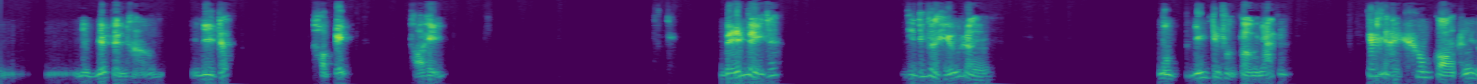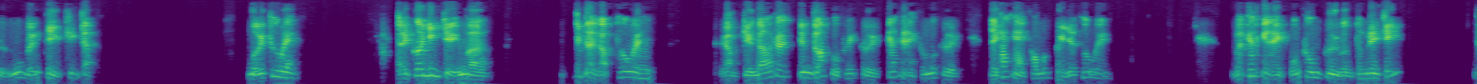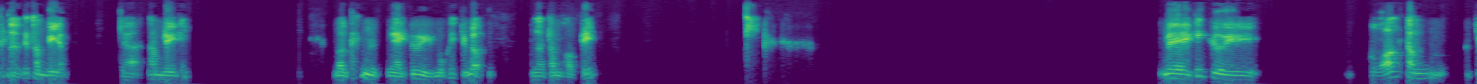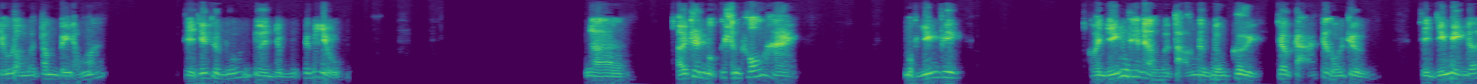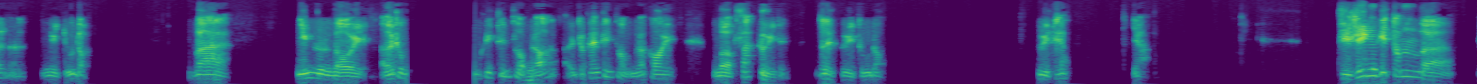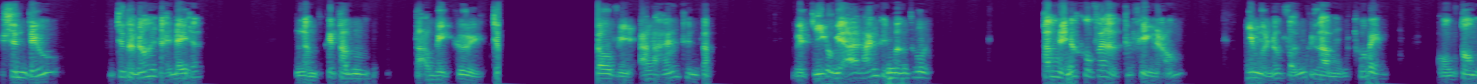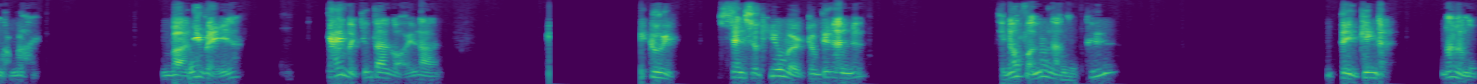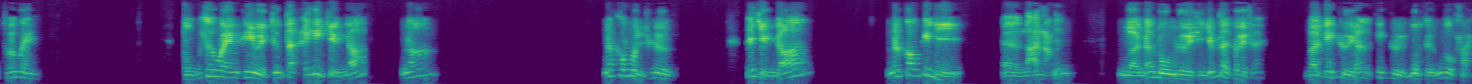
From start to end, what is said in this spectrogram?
dục giới tình hảo di tác hợp ý thọ hỷ. Về đến đây đó thì chúng ta hiểu rằng một những chư Phật toàn giác các ngài không còn ảnh hưởng bởi tiền thiên trần bởi thói quen. Tại có những chuyện mà chúng ta gặp thói quen gặp chuyện đó đó chúng đó cũng phải cười. Các ngài không có cười. Thì các ngài không có cười do thói quen và các ngài cũng không cười bằng tâm lý trí. Tức là cái tâm bị động à, dạ, tâm lý trí và các ngài cười một cái chủ động là tâm hợp trí. Về cái cười của tâm chủ động và tâm bị động á thì chúng tôi muốn là dùng một cái ví dụ là ở trên một cái sân khấu hài một diễn viên. Họ diễn thế nào mà tạo được nụ cười cho cả cái hội trường? Thì diễn viên đó là người chủ động. Và những người ngồi ở trong cái thính phòng đó ở trong khán thính phòng đó coi mà phát cười đó, đó là cười chủ động. Cười theo. Yeah. thì riêng cái tâm mà sinh tiếu chúng ta nói tại đây đó là một cái tâm tạo việc cười cho, cho vị a la hán thanh tập và chỉ có vị a la hán thanh văn thôi. Tâm này nó không phải là thức phiền não, nhưng mà nó vẫn là một thói quen còn tôn động lại. Và như vậy cái mà chúng ta gọi là cái cười, sense of humor trong tiếng Anh đó thì nó vẫn là một thứ tiền kiên đặt nó là một thói quen. Một thói quen khi mà chúng ta thấy cái chuyện đó, nó nó không bình thường. Cái chuyện đó nó có cái gì uh, lạ lẫm mà nó buồn cười thì chúng ta cười thôi. Và cái cười đó là cái cười vô tưởng vô phạt.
